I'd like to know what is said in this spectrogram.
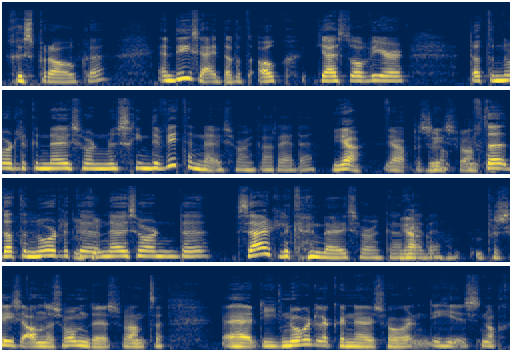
gesproken. En die zei dat het ook juist wel weer dat de noordelijke neushoorn misschien de witte neushoorn kan redden. Ja, ja precies. Want, of de, dat de noordelijke de, neushoorn de zuidelijke neushoorn kan ja, redden. Precies andersom dus. Want uh, die noordelijke neushoorn die is nog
